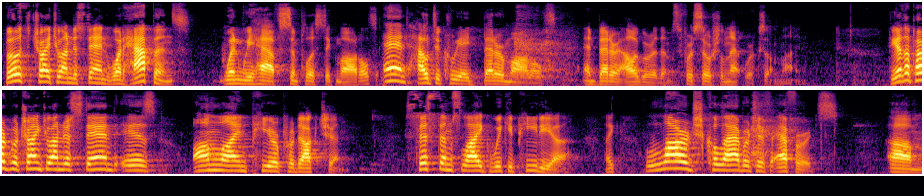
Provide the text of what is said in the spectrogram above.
both try to understand what happens when we have simplistic models and how to create better models and better algorithms for social networks online. The other part we're trying to understand is online peer production. Systems like Wikipedia, like large collaborative efforts um,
